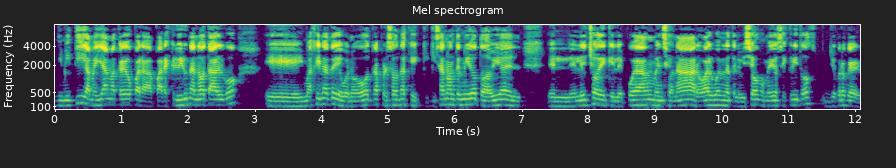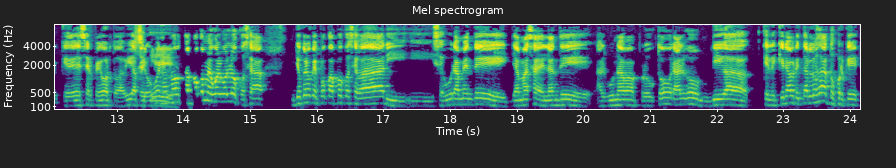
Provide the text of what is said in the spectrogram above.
ni mi tía me llama, creo, para, para escribir una nota, algo, eh, imagínate, bueno, otras personas que, que quizás no han tenido todavía el, el, el hecho de que le puedan mencionar o algo en la televisión o medios escritos, yo creo que, que debe ser peor todavía, pero Sí. bueno, no, tampoco me vuelvo loco, o sea, yo creo que poco a poco se va a dar y, y seguramente ya más adelante alguna productora, algo, diga que le quiera brindar los datos, porque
